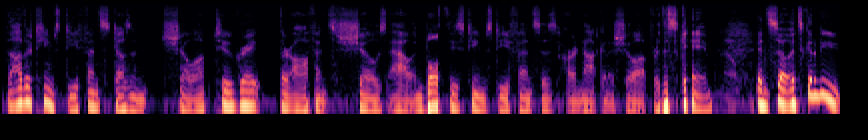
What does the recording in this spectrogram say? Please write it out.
the other team's defense doesn't show up too great, their offense shows out, and both these teams' defenses are not going to show up for this game, no. and so it's going to be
